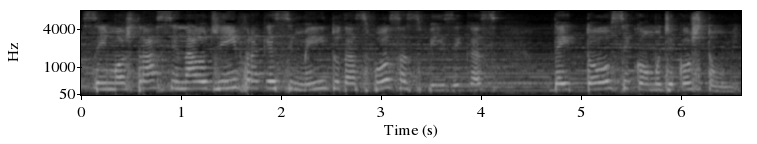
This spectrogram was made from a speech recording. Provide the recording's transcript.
sem mostrar sinal de enfraquecimento das forças físicas, deitou-se como de costume.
